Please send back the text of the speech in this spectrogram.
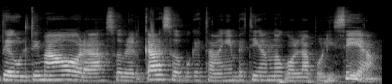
de última hora sobre el caso porque estaban investigando con la policía.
